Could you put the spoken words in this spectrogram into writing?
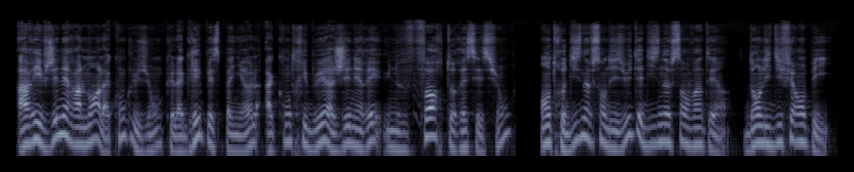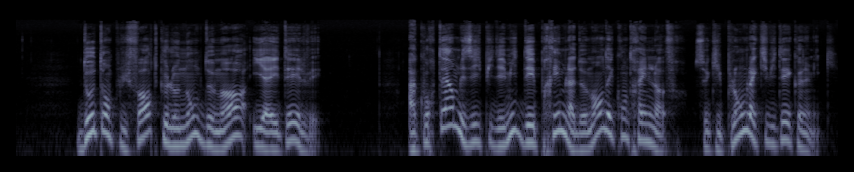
arrivent généralement à la conclusion que la grippe espagnole a contribué à générer une forte récession entre 1918 et 1921 dans les différents pays, d'autant plus forte que le nombre de morts y a été élevé. À court terme, les épidémies dépriment la demande et contraignent l'offre, ce qui plombe l'activité économique.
